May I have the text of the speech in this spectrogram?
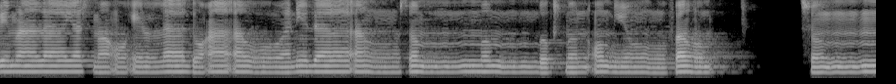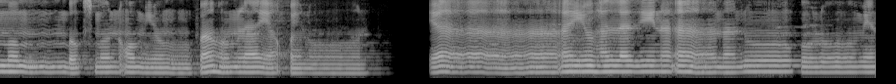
بما لا يسمع إلا دعاء ونداء صم بكم عمي فهم صم بكم عمي فهم لا يعقلون. يا أيها الذين آمنوا كلوا من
